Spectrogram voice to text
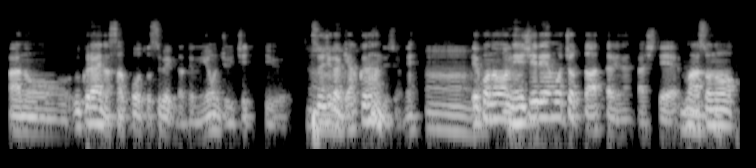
あのウクライナサポートすべきだというの41っていう数字が逆なんですよね。で、このねじれもちょっとあったりなんかして、まあその、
